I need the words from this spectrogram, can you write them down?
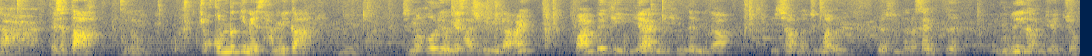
자 되셨다 네. 조금 느낌이 삽니까? 예. 정말 어려운 게 사실입니다. 완벽히 이해하기는 힘듭니다. 이 차원은 정말 어렵습니다. 선생님 그 누누이 강조했죠.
